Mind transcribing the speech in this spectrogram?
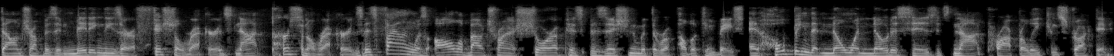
Donald Trump is admitting these are official records, not personal records. This filing was all about trying to shore up his position with the Republican base and hoping that no one notices it's not properly constructed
